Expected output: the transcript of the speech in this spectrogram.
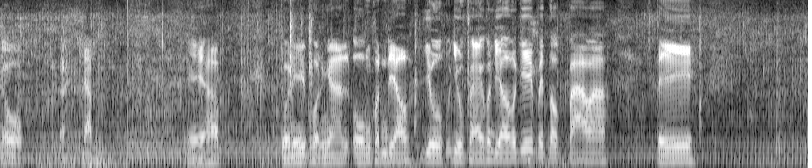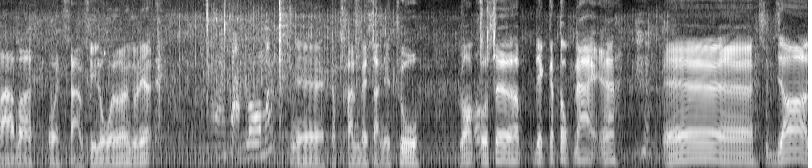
โง่อะจับนี่ครับ ตัวนี้ผลงานโอมคนเดียว อยู่อยู่แพคนเดียวเมื่อกี้ไปตกปลามาตีปลามาโอ้ยสามสี่โลแล้วมั้งตัวเนี้ยอ๋อสามโลมั้งเนี่ยกับคันไปสันเอทูล็อกโคเซอร์ครับ เด็กกระตกได้นะเออสุดยอด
